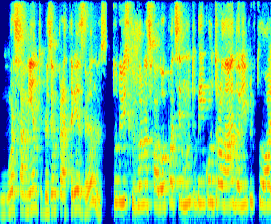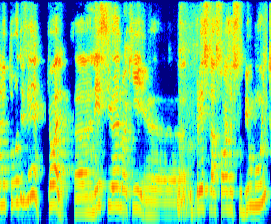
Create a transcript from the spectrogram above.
um orçamento, por exemplo, para três anos, tudo isso que o Jonas falou pode ser muito bem controlado ali, porque tu olha o todo e vê que, olha, uh, nesse ano aqui, o preço da soja subiu muito,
